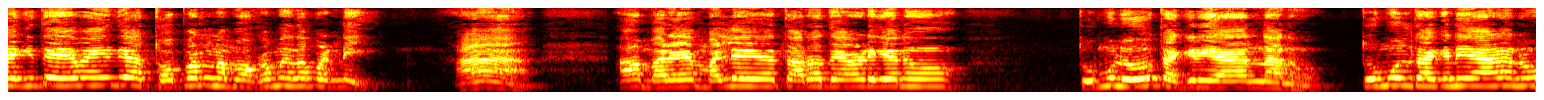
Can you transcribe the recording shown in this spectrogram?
తగ్గితే ఏమైంది? ఆ తుప్పలు నా ముఖం మీద పండి మరి మళ్ళీ తర్వాత ఏమడిగాను తుమ్ములు తగ్గినాయా అన్నాను. తుమ్ములు తగ్గినాయా అన్నాను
